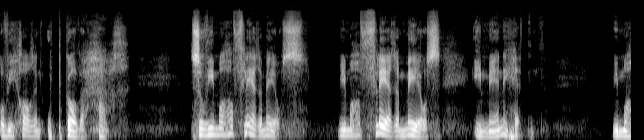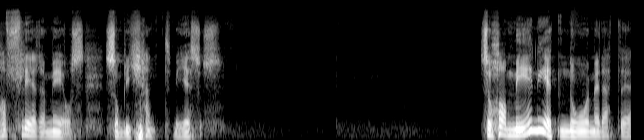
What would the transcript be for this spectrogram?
og vi har en oppgave her. Så vi må ha flere med oss. Vi må ha flere med oss i menigheten. Vi må ha flere med oss som blir kjent med Jesus. Så har menigheten noe med dette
